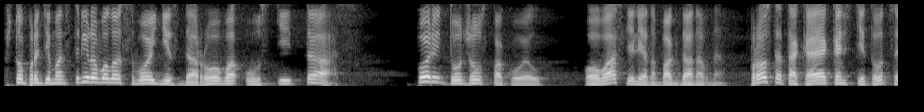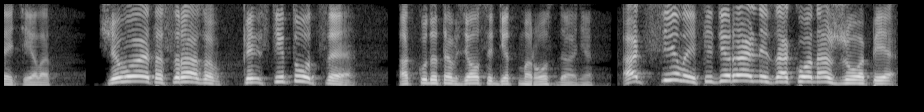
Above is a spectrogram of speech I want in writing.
что продемонстрировала свой нездорово узкий таз. Парень тут же успокоил. У вас, Елена Богдановна, просто такая конституция тела. Чего это сразу конституция? Откуда-то взялся Дед Мороз Даня. От силы федеральный закон о жопе.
